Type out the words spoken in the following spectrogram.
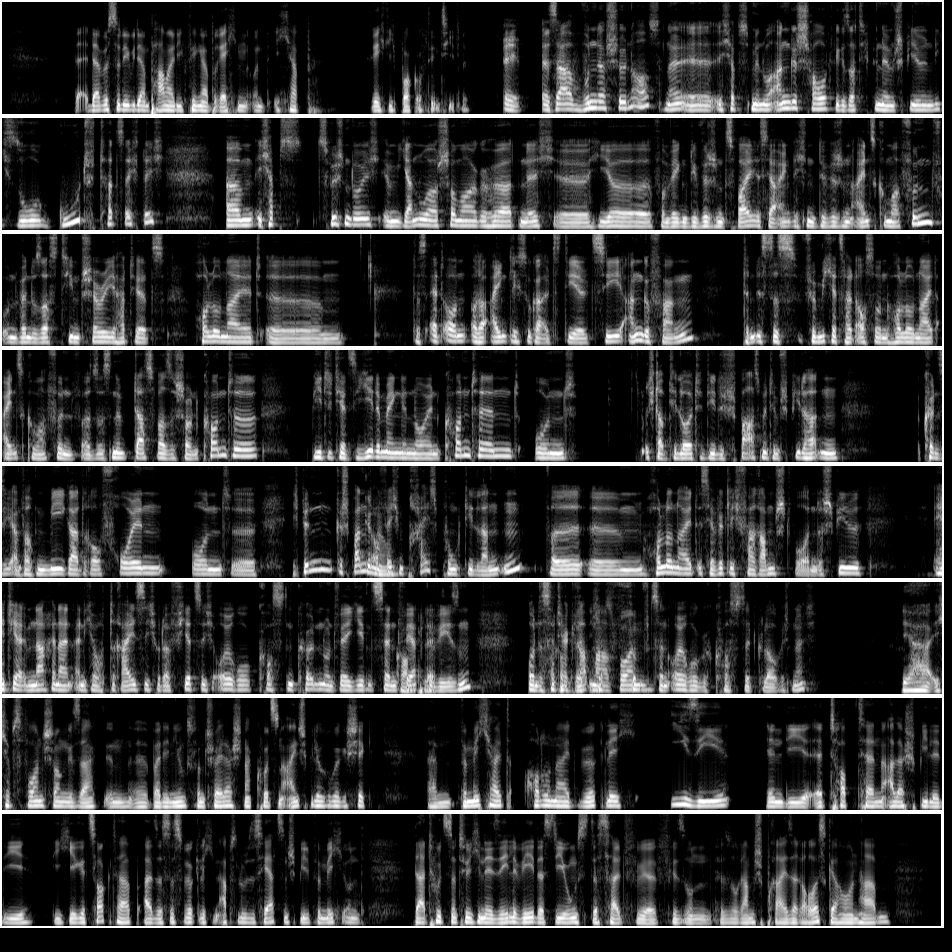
da, da wirst du dir wieder ein paar Mal die Finger brechen und ich hab richtig Bock auf den Titel. Ey, es sah wunderschön aus. Ne? Äh, ich habe es mir nur angeschaut. Wie gesagt, ich bin im Spiel nicht so gut tatsächlich. Ähm, ich habe es zwischendurch im Januar schon mal gehört, nicht? Äh, hier von wegen Division 2 ist ja eigentlich ein Division 1,5 und wenn du sagst, Team Cherry hat jetzt Hollow Knight ähm, das Add-on oder eigentlich sogar als DLC angefangen, dann ist das für mich jetzt halt auch so ein Hollow Knight 1,5. Also es nimmt das, was es schon konnte, bietet jetzt jede Menge neuen Content und ich glaube, die Leute, die Spaß mit dem Spiel hatten, können sich einfach mega drauf freuen und äh, ich bin gespannt, genau. auf welchem Preispunkt die landen, weil ähm, Hollow Knight ist ja wirklich verramscht worden. Das Spiel hätte ja im Nachhinein eigentlich auch 30 oder 40 Euro kosten können und wäre jeden Cent Komplett. wert gewesen. Und das hat Komplett. ja gerade mal hab's vorhin- 15 Euro gekostet, glaube ich, nicht? Ja, ich habe es vorhin schon gesagt, in, äh, bei den Jungs von Trailer Schnack kurz einen Einspieler rübergeschickt. Ähm, für mich halt Hollow Knight wirklich easy in die äh, Top 10 aller Spiele, die, die ich je gezockt habe. Also es ist wirklich ein absolutes Herzensspiel für mich und da tut's natürlich in der Seele weh, dass die Jungs das halt für, für so ein, für so Ramschpreise rausgehauen haben.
